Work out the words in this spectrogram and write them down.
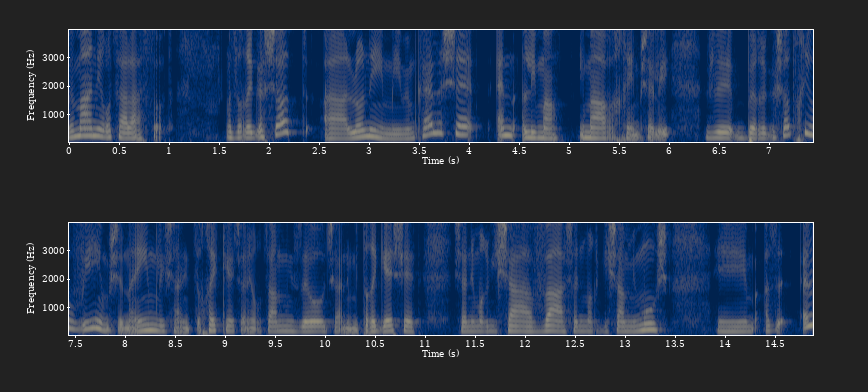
ומה אני רוצה לעשות. אז הרגשות הלא נעימים הם כאלה שאין הלימה עם הערכים שלי, וברגשות חיוביים שנעים לי, שאני צוחקת, שאני רוצה מזה עוד, שאני מתרגשת, שאני מרגישה אהבה, שאני מרגישה מימוש, אה, אז אלה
